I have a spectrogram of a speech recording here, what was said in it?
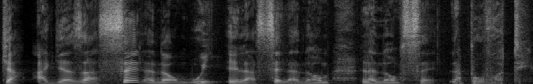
car à Gaza, c'est la norme, oui, et là, c'est la norme, la norme, c'est la pauvreté.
